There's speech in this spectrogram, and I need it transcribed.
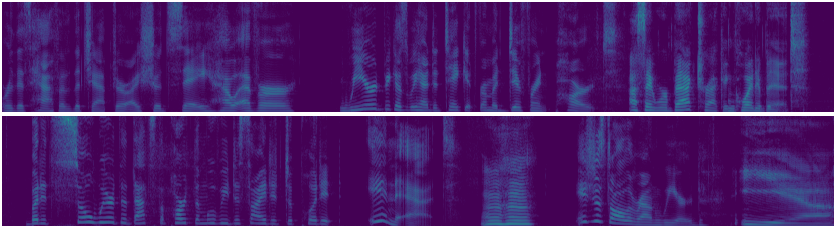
or this half of the chapter, I should say. However, weird because we had to take it from a different part. I say we're backtracking quite a bit. But it's so weird that that's the part the movie decided to put it in at. Mm hmm. It's just all around weird. Yeah.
